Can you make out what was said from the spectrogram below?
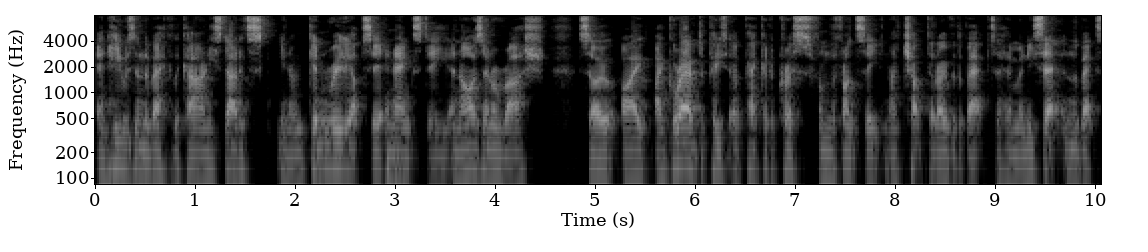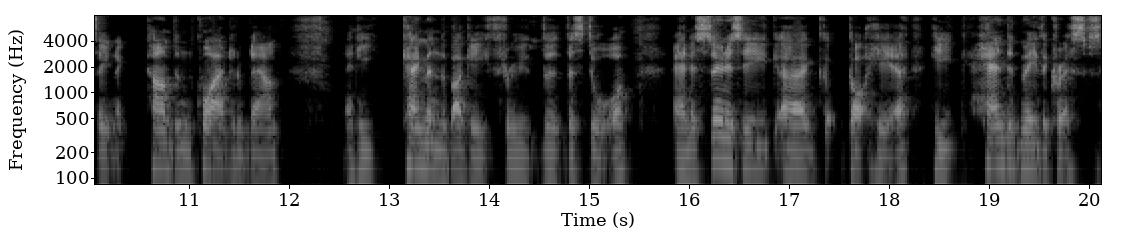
and he was in the back of the car, and he started, you know, getting really upset and angsty, and I was in a rush, so I, I grabbed a piece, a packet of crisps from the front seat, and I chucked it over the back to him, and he sat in the back seat, and it calmed him, quieted him down, and he came in the buggy through the, this door, and as soon as he uh, got here, he handed me the crisps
